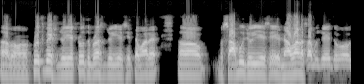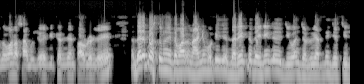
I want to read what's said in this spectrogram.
ટૂથપેસ્ટ જોઈએ, ટૂથબ્રશ જોઈએ છે, તમારે સાબુ જોઈએ છે નાહવાના સાબુ જોઈએ ધોવાના સાબુ જોઈએ, ડિટર્જન્ટ પાવડર જોઈએ. દરેક વસ્તુની તમારે નાની મોટી જે દરેક દૈનિક જીવન જરૂરિયાતની જે ચીજ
